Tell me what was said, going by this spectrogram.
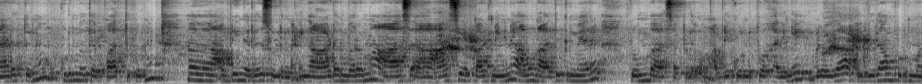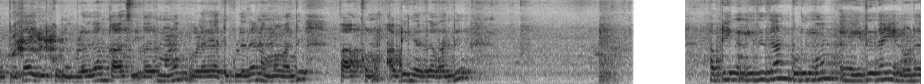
நடத்தணும் குடும்பத்தை பார்த்துக்கணும் அப்படிங்கிறத சொல்லுங்கள் நீங்கள் ஆடம்பரமாக ஆசை ஆசையை காட்டினீங்கன்னா அவங்க அதுக்கு மேலே ரொம்ப ஆசைப்படுவாங்க. அப்படி கொண்டு போகாதீங்க. இவ்வளோதான் இதுதான் குடும்பம் இப்படி தான் இருக்கணும். இவ்வளோதான் காசு வருமானம் இவ்வளோ அதுக்குள்ளே தான் நம்ம வந்து பார்க்கணும். அப்படிங்கிறத வந்து அப்படி இதுதான் குடும்பம் இதுதான் என்னோட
